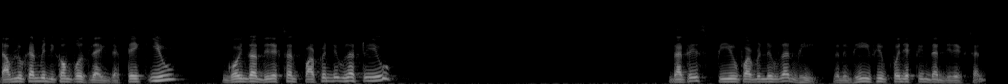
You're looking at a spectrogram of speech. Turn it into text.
w can be decomposed like that. Take u, go in the direction perpendicular to u that is p u perpendicular v. That is v if you project in that direction.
